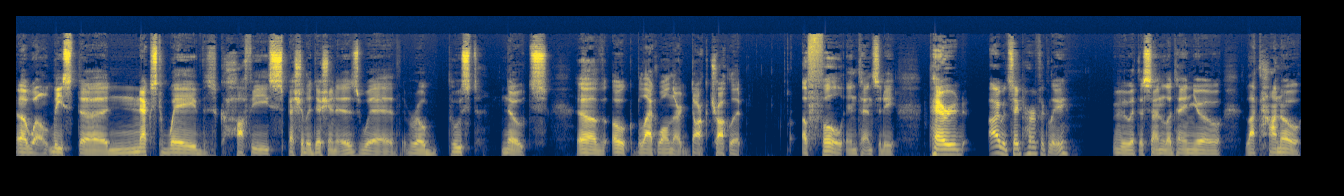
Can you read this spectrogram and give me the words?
Uh, well, at least the next wave's coffee special edition is with robust notes of oak, black walnut, dark chocolate, a full intensity, paired, I would say, perfectly with the San Latino Lotano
